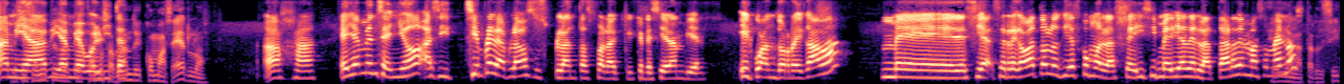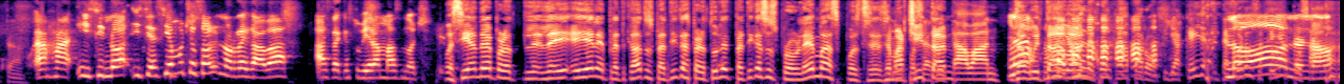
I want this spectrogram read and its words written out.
A mi Abby, a mi abuelita. Y cómo hacerlo. Ajá. Ella me enseñó así, siempre le hablaba a sus plantas para que crecieran bien. Y cuando regaba, me decía, se regaba todos los días como a las seis y media de la tarde, más o Sí, menos. la tardecita. Ajá. Y si no, y si hacía mucho sol, no regaba hasta que estuviera más noche. Pues sí, Andrea, pero le- le- ella le platicaba a tus plantitas, pero tú le platicas sus problemas, pues se, se No, pues, se marchitan. agüitaban. se agüitaban. dejó el jáparo. Y aquella, ¿te acuerdas No, no, no,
